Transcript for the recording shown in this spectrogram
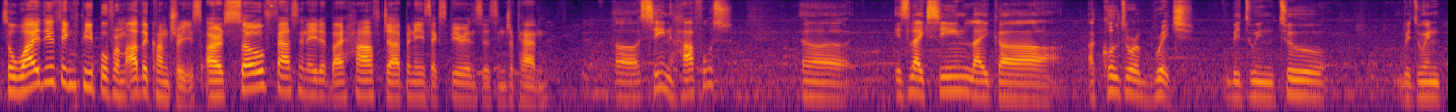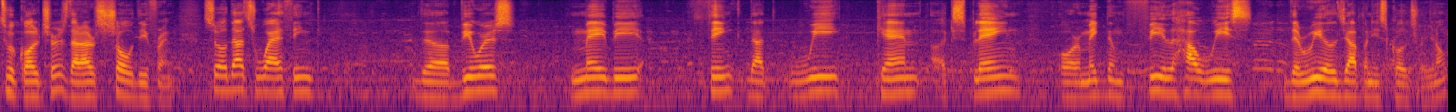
So why do you think people from other countries are so fascinated by half Japanese experiences in Japan? Uh, seeing hafus, uh, it's like seeing like a, a cultural bridge between two between two cultures that are so different. So that's why I think the viewers maybe think that we can explain or make them feel how is the real Japanese culture, you know?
